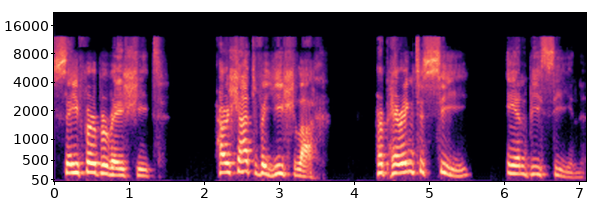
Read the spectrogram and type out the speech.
Sefer Bereshit, Parshat Vayishlach, preparing to see and be seen.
